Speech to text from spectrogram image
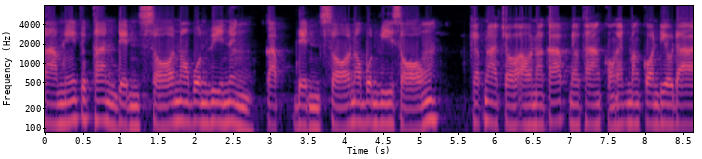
ตามนี้ทุกท่านเด่นสอนอบน V1 กับเด่นสอนอบน V2 แคปหน้าจอเอานะครับ แนวทางของแอดมังกรเดียวได้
